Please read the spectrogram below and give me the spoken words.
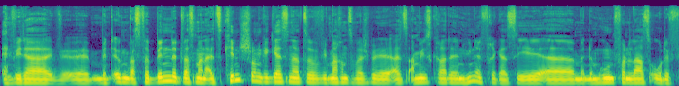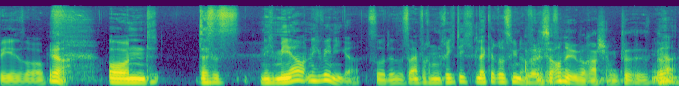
entweder äh, mit irgendwas verbindet, was man als Kind schon gegessen hat. So, wir machen zum Beispiel als Amis gerade einen Hühnerfrikassee äh, mit einem Huhn von Lars Odefee. So. Ja. Und Das ist nicht mehr und nicht weniger. So, das ist einfach ein richtig leckeres Aber das ist auch eine Überraschung. Das ne?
